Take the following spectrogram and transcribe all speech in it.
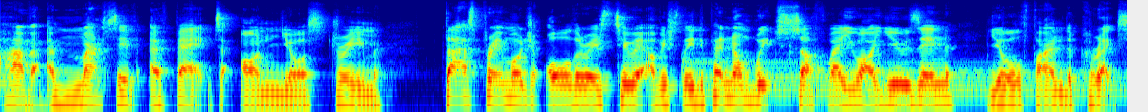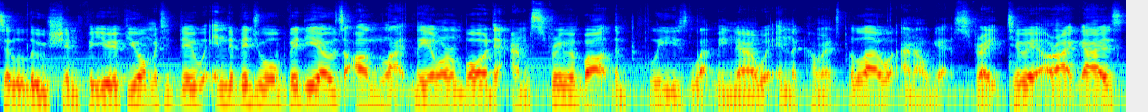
have a massive effect on your stream? That's pretty much all there is to it. Obviously, depending on which software you are using, you'll find the correct solution for you. If you want me to do individual videos on like the Aurum board and StreamerBot, then please let me know in the comments below and I'll get straight to it. All right, guys?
